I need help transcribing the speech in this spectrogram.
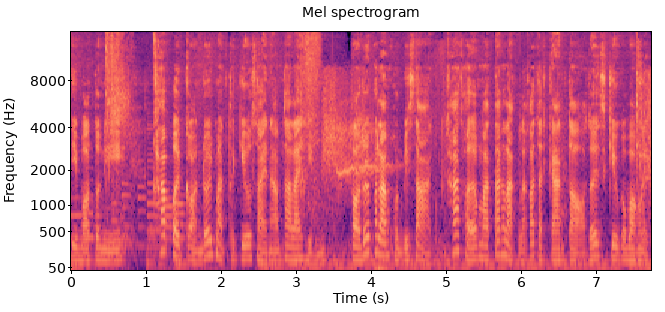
ตีบอสตัวนี้ข้าเปิดก่อนด้วยหมัดสกิลสายน้ำทลายหิน ต่อด้วยพลังผลพิศาจข้าถอยออกมาตั้งหลักแล้วก็จัดการต่อด้วยสกิลกระบองเหล็ก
